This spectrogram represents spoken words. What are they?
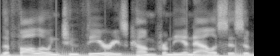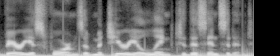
The following two theories come from the analysis of various forms of material linked to this incident.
